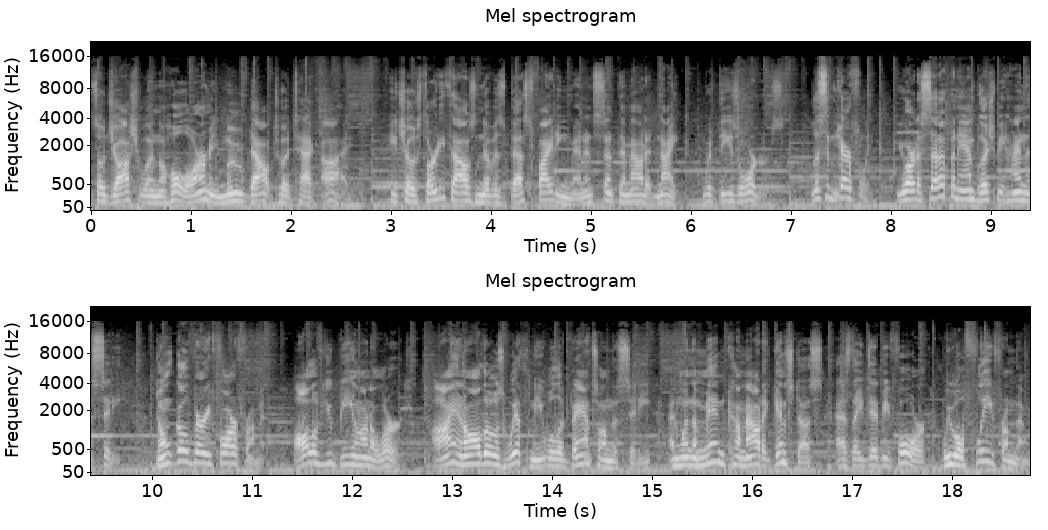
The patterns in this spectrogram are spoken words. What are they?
So Joshua and the whole army moved out to attack Ai. He chose 30,000 of his best fighting men and sent them out at night with these orders Listen carefully. You are to set up an ambush behind the city. Don't go very far from it. All of you be on alert. I and all those with me will advance on the city, and when the men come out against us, as they did before, we will flee from them.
